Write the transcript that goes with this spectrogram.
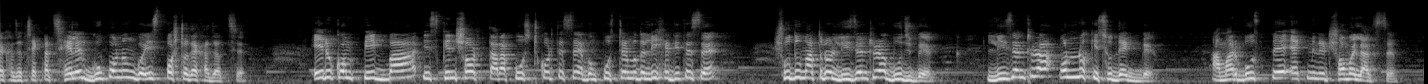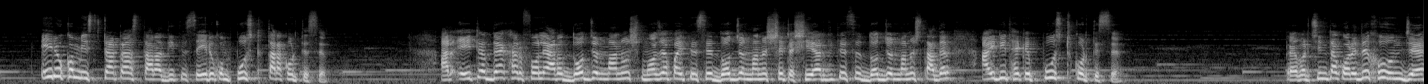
দেখা যাচ্ছে, একটা ছেলের গোপন অঙ্গ স্পষ্ট দেখা যাচ্ছে। এরকম পিক বা স্ক্রিনশট তারা পোস্ট করতেছে এবং পোস্টের মধ্যে লিখে দিতেছে, শুধুমাত্র লিজেন্ডরা বুঝবে। লিজেন্ডরা অন্য কিছু দেখবে। আমার বুঝতে এক মিনিট সময় লাগছে। এইরকম স্ট্যাটাস তারা দিতেছে, এরকম পোস্ট তারা করতেছে। আর এইটা দেখার ফলে আরও দশজন মানুষ মজা পাইতেছে, দশজন মানুষ সেটা শেয়ার দিতেছে, দশজন মানুষ তাদের আইডি থেকে পোস্ট করতেছে। তো এবার চিন্তা করে দেখুন যে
